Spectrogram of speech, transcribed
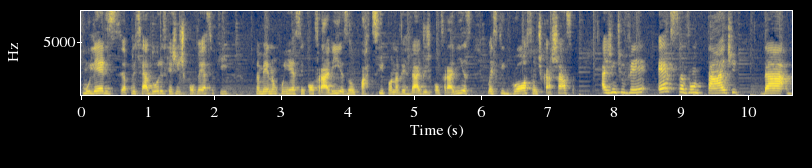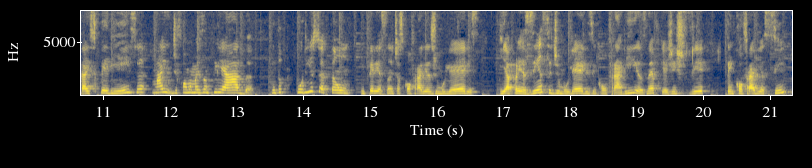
mulheres apreciadoras que a gente conversa que também não conhecem confrarias, não participam, na verdade, de confrarias, mas que gostam de cachaça, a gente vê essa vontade da, da experiência mais, de forma mais ampliada. Então, por isso é tão interessante as confrarias de mulheres e a presença de mulheres em confrarias, né? Porque a gente vê, tem confraria sim,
